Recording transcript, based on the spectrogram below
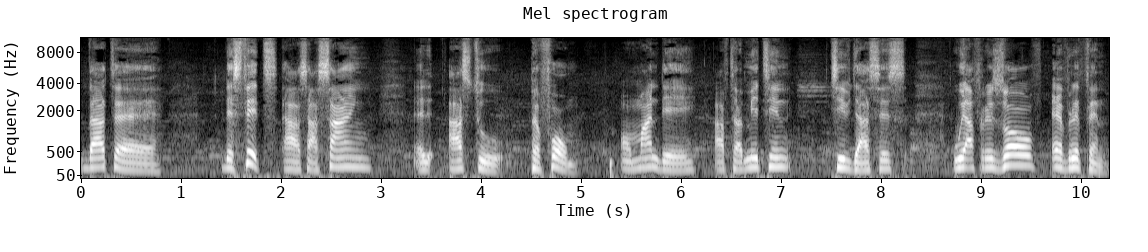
that uh, the state has assigned uh, us to perform on Monday after meeting Chief Justice. We have resolved everything.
